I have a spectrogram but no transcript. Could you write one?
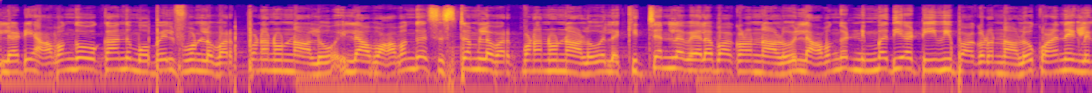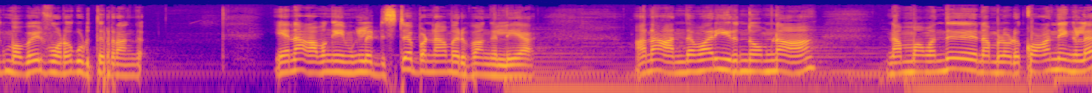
இல்லாட்டி அவங்க உட்காந்து மொபைல் ஃபோனில் ஒர்க் பண்ணணுன்னாலோ இல்லை அவங்க சிஸ்டமில் ஒர்க் பண்ணணுன்னாலோ இல்லை கிச்சனில் வேலை பார்க்கணுன்னாலோ இல்லை அவங்க நிம்மதியாக டிவி பார்க்கணுன்னாலோ குழந்தைங்களுக்கு மொபைல் ஃபோனை கொடுத்துட்றாங்க. ஏன்னா அவங்க இவங்கள டிஸ்டர்ப் பண்ணாமல் இருப்பாங்க இல்லையா? ஆனால் அந்த மாதிரி இருந்தோம்னா நம்ம வந்து நம்மளோட குழந்தைங்கள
